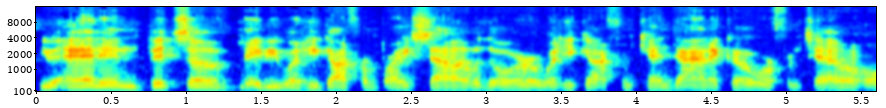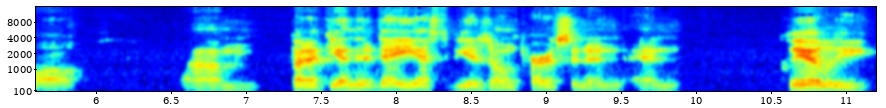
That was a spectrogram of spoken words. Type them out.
You add in bits of maybe what he got from Bryce Salvador, or what he got from Ken Daneyko, or from Taylor Hall. Um, but at the end of the day, he has to be his own person, and and clearly,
